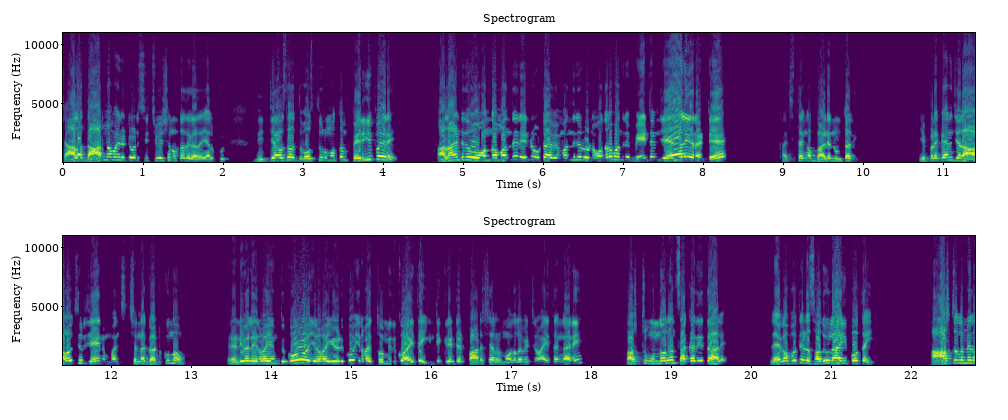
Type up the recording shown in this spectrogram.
చాలా దారుణమైనటువంటి సిచ్యువేషన్ ఉంటుంది కదా నిత్యావసర వస్తువులు మొత్తం పెరిగిపోయినాయి. అలాంటిది ఓ వంద మందిని నూట యాభై మందిని రెండు వందల మందిని మెయింటైన్ చేయాలి అని అంటే ఖచ్చితంగా బడెన్ ఉంటుంది. ఎప్పటికైనా జర ఆలోచన చేయండి మంచి చిన్న కట్టుకుందాం. రెండు వేల ఇరవై ఎనిమిదికో ఇరవై ఏడుకో ఇరవై తొమ్మిదికో అయితే ఇంటిగ్రేటెడ్ పాఠశాలలు మొదలుపెట్టిన అయితే కానీ ఫస్ట్ ఉన్నోళ్ళని చక్కదిద్దాలి. లేకపోతే ఇక్కడ చదువులు ఆగిపోతాయి. హాస్టల్ మీద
